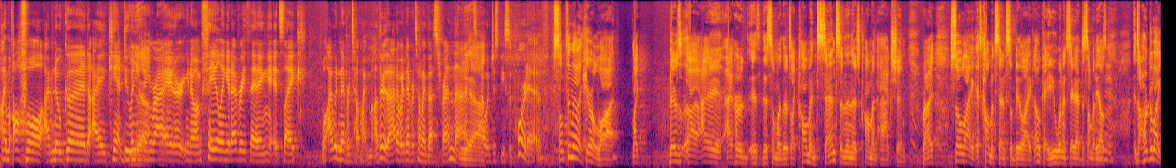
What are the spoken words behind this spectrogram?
I'm awful, I'm no good, I can't do anything Yeah, right, or you know, I'm failing at everything. It's like, well, I would never tell my mother that. I would never tell my best friend that. Yeah. I would just be supportive. Something that I hear a lot, like there's, uh, I, I heard this somewhere, there's like common sense and then there's common action, right? So like, it's common sense to be like, okay, you wouldn't say that to somebody else. Is it hard to like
